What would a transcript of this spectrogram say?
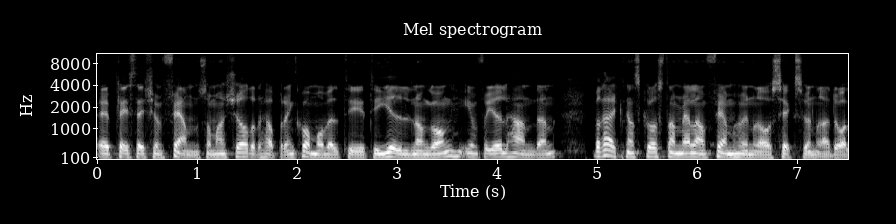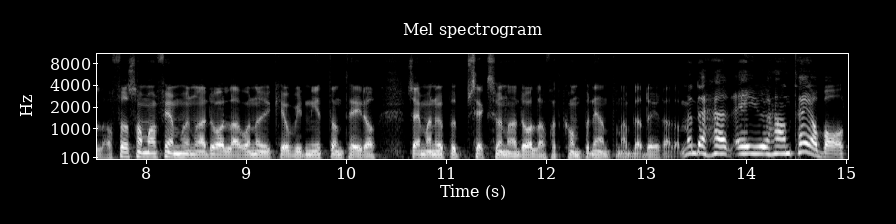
Eh, Playstation 5 som han körde det här på, den kommer väl till, till jul någon gång inför julhandeln. Beräknas kosta mellan 500 och 600 dollar. Först har man 500 dollar och nu i covid-19 tider så är man uppe på 600 dollar för att komponenterna blir dyrare. Men det här är ju hanterbart.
